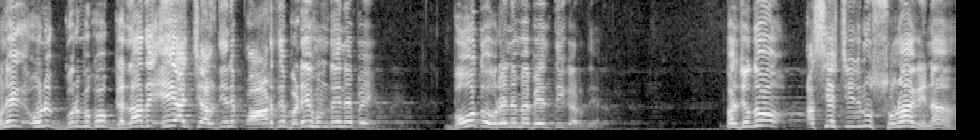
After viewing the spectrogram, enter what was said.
ਹੁਣ ਇਹ ਹੁਣ ਗੁਰਮੁਖੋ ਗੱਲਾਂ ਤੇ ਇਹ ਅੱਜ ਚੱਲਦੀਆਂ ਨੇ, ਪਾਠ ਤੇ ਬੜੇ ਹੁੰਦੇ ਨੇ ਪਏ ਬਹੁਤ ਹੋ ਰਹੇ ਨੇ, ਮੈਂ ਬੇਨਤੀ ਕਰਦੇ। ਆ ਪਰ ਜਦੋਂ ਅਸੀਂ ਇਸ ਚੀਜ਼ ਨੂੰ ਸੁਣਾਂਗੇ ਨਾ,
